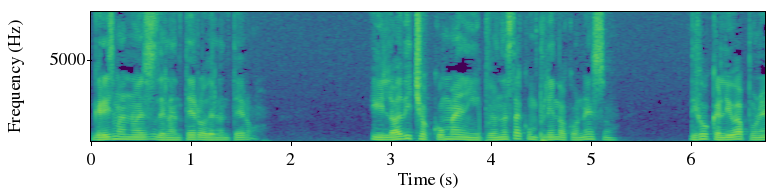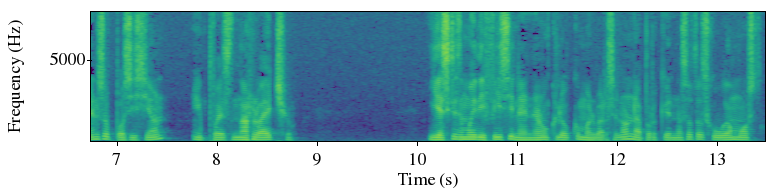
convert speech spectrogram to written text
Grisman no es delantero delantero. Y lo ha dicho Kuman y pues no está cumpliendo con eso. Dijo que le iba a poner en su posición y pues no lo ha hecho. Y es que es muy difícil en un club como el Barcelona porque nosotros jugamos,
